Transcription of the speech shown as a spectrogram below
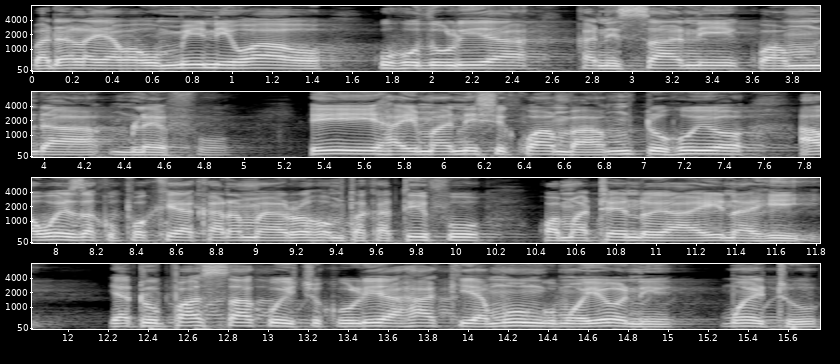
badala ya waumini wao kuhudhuria kanisani kwa muda mrefu. Hii haimaanishi kwamba mtu huyo aweza kupokea karama ya roho mtakatifu kwa matendo ya aina hii. Yatupasa kuichukulia haki ya mungu moyoni mwetu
